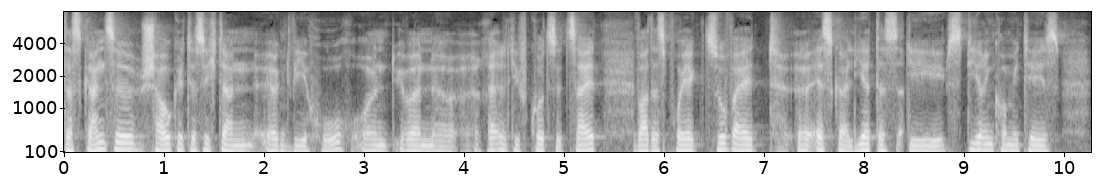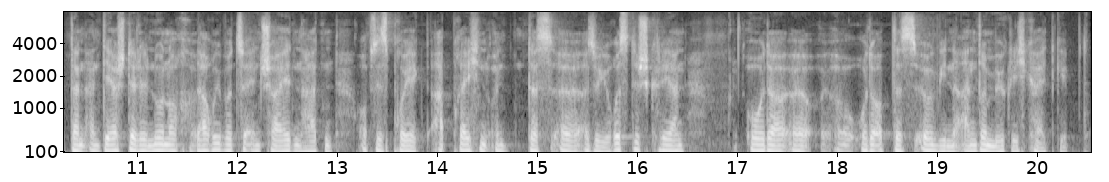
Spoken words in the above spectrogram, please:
Das Ganze schaukelte sich dann irgendwie hoch und über eine relativ kurze Zeit war das Projekt so weit äh, eskaliert, dass die Steering-Komitees dann an der Stelle nur noch darüber zu entscheiden hatten, ob sie das Projekt abbrechen und das äh, also juristisch klären oder, äh, oder ob das irgendwie eine andere Möglichkeit gibt.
